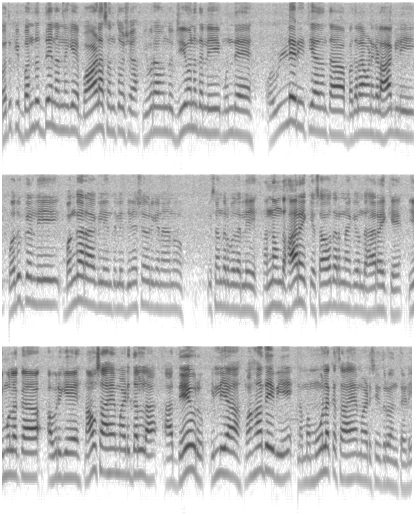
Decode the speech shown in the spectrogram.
ಬದುಕಿ ಬಂದದ್ದೇ ನನಗೆ ಬಹಳ ಸಂತೋಷ. ಇವರ ಒಂದು ಜೀವನದಲ್ಲಿ ಮುಂದೆ ಒಳ್ಳೆ ರೀತಿಯಾದಂತಹ ಬದಲಾವಣೆಗಳಾಗಲಿ, ಬದುಕಲ್ಲಿ ಬಂಗಾರ ಆಗಲಿ ಅಂತೇಳಿ ದಿನೇಶ್ ಅವರಿಗೆ ನಾನು ಈ ಸಂದರ್ಭದಲ್ಲಿ ನನ್ನ ಒಂದು ಹಾರೈಕೆ, ಸಹೋದರನಾಗಿ ಒಂದು ಹಾರೈಕೆ. ಈ ಮೂಲಕ ಅವರಿಗೆ ನಾವು ಸಹಾಯ ಮಾಡಿದ್ದಲ್ಲ, ಆ ದೇವರು, ಇಲ್ಲಿಯ ಮಹಾದೇವಿಯೇ ನಮ್ಮ ಮೂಲಕ ಸಹಾಯ ಮಾಡಿಸಿದ್ರು ಅಂತೇಳಿ.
